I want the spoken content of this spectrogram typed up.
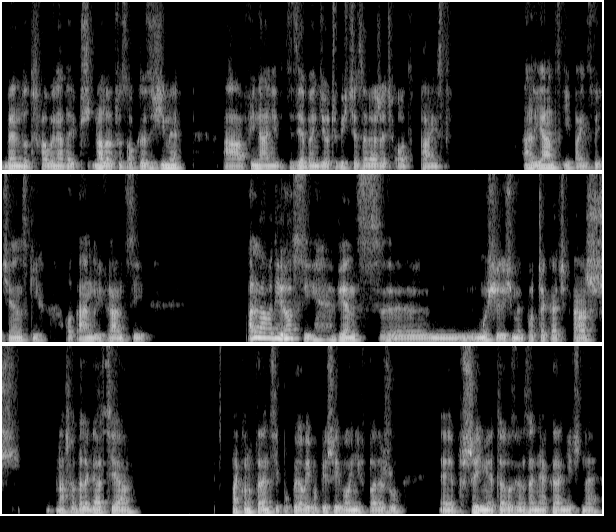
będą trwały nadal, nadal przez okres zimy, a finalnie decyzja będzie oczywiście zależeć od państw alianckich, państw zwycięskich, od Anglii, Francji, ale nawet i Rosji, więc yy, musieliśmy poczekać, aż nasza delegacja na konferencji pokojowej po I wojnie w Paryżu yy, przyjmie te rozwiązania graniczne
